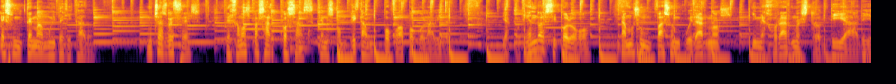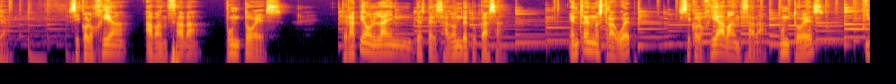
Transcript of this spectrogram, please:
es un tema muy delicado. Muchas veces dejamos pasar cosas que nos complican poco a poco la vida y Yendo al psicólogo, damos un paso en cuidarnos y mejorar nuestro día a día. Psicologiaavanzada.es Terapia online desde el salón de tu casa. Entra en nuestra web psicologiaavanzada.es y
